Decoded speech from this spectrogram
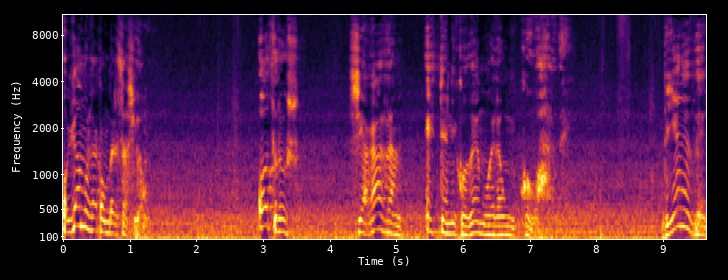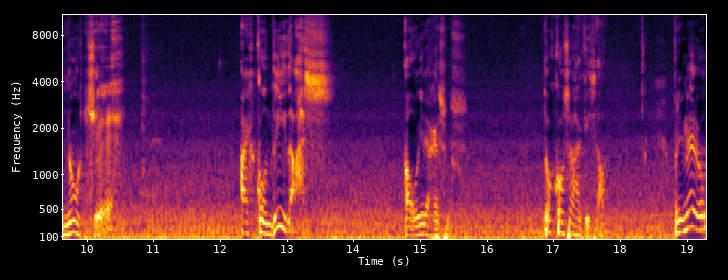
Oigamos la conversación. Otros se agarran, este Nicodemo era un cobarde. Viene de noche, a escondidas, a oír a Jesús. Dos cosas aquí, ¿sabes? Primero,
